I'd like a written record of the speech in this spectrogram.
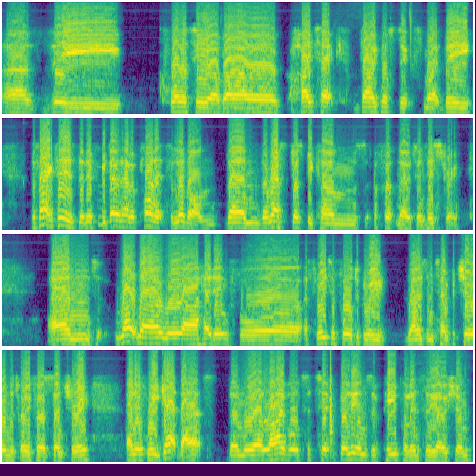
uh, the quality of our high-tech diagnostics might be. The fact is that if we don't have a planet to live on, then the rest just becomes a footnote in history. And right now we are heading for a three to four degree rise in temperature in the 21st century. And if we get that, then we are liable to tip billions of people into the ocean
